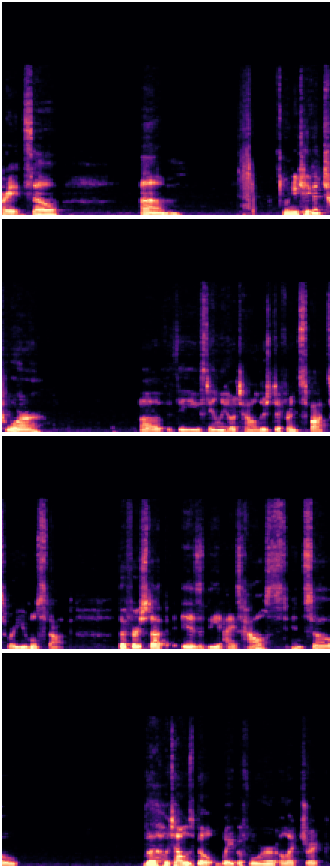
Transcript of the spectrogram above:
All right, so um, when you take a tour of the Stanley Hotel, there's different spots where you will stop. The first stop is the ice house. And so the hotel was built way before electric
